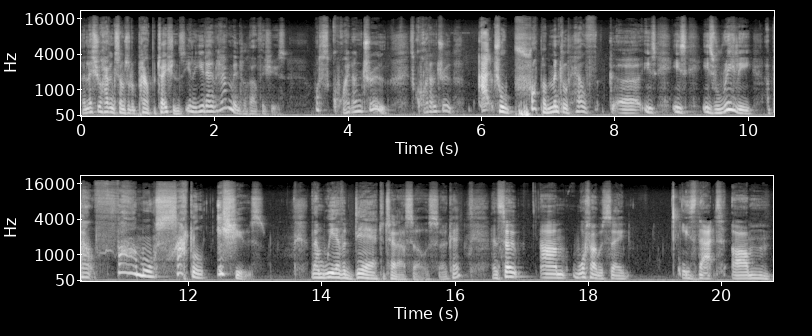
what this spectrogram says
unless you're having some sort of palpitations, you know, you don't have mental health issues. Well, it's quite untrue. It's quite untrue. Actual proper mental health uh, is is is really about far more subtle issues than we ever dare to tell ourselves. Okay, and so um, what I would say is that um,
